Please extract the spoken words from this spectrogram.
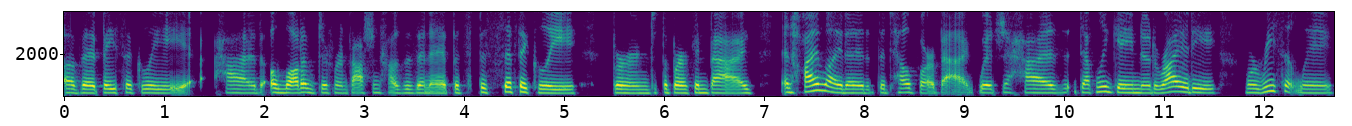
of it basically had a lot of different fashion houses in it, but specifically burned the Birkin bag and highlighted the Telfar bag, which has definitely gained notoriety more recently.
